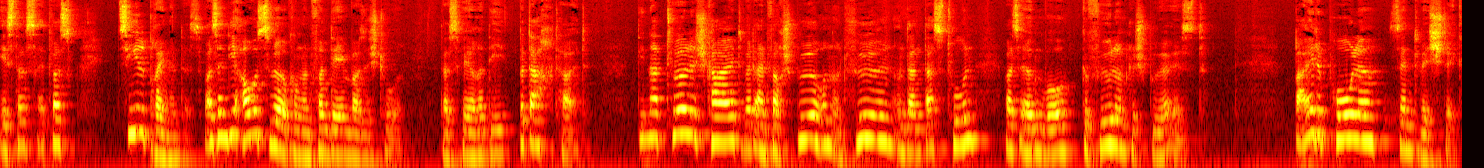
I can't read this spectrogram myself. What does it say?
ist das etwas Zielbringendes? Was sind die Auswirkungen von dem, was ich tue? Das wäre die Bedachtheit. Die Natürlichkeit wird einfach spüren und fühlen und dann das tun, was irgendwo Gefühl und Gespür ist. Beide Pole sind wichtig.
